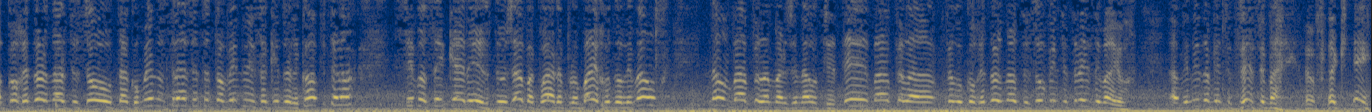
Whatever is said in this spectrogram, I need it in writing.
o corredor norte-sul está com menos trânsito, estou vendo isso aqui do helicóptero, se você quer ir do Jabaquara para o bairro do Limão, não vá pela Marginal Tietê, vá pela, pelo corredor norte-sul 23 de maio Avenida 23 de Maio, para quem,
